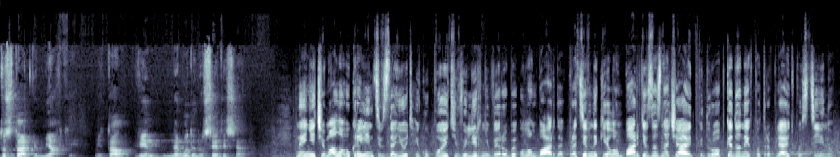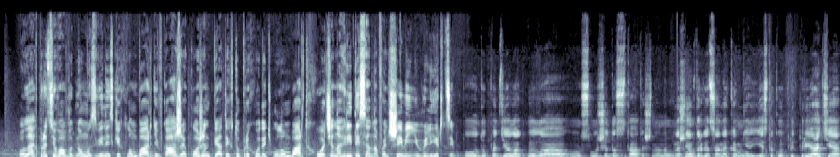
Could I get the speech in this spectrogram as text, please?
достатньо м'який метал, він не буде носитися. Нині чимало українців здають і купують ювелірні вироби у ломбардах. Працівники ломбардів зазначають, підробки до них потрапляють постійно. Олег працював в одному з вінницьких ломбардів. каже, кожен п'ятий, хто приходить у ломбард, хоче нагрітися на фальшивій ювелірці. По поводу подделок было э, случаев достаточно. Но Начнем с драгоценных камней. Есть такое предприятие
